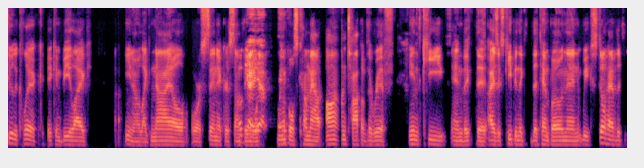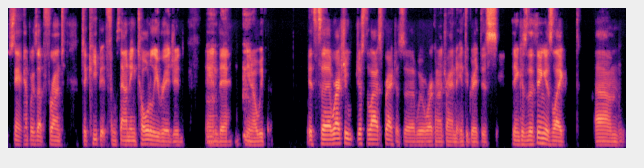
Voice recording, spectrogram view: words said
to the click, it can be like, you know, like Nile or Cynic or something. Okay, where yeah. samples come out on top of the riff in key, and the the Isaac's keeping the the tempo, and then we still have the samplers up front to keep it from sounding totally rigid, and then you know we it's uh we're actually just the last practice uh we were working on trying to integrate this thing because the thing is like um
